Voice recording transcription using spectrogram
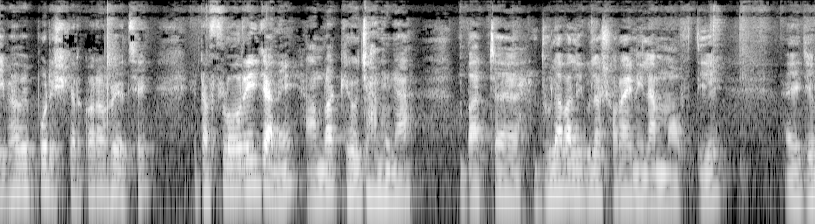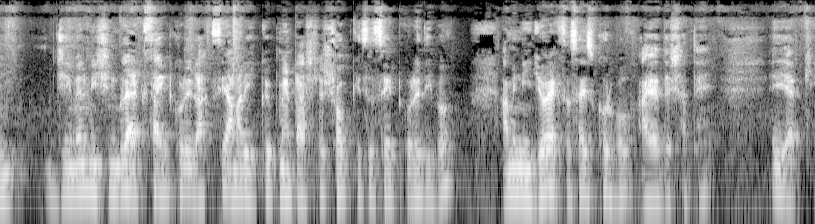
এইভাবে পরিষ্কার করা হয়েছে, এটা ফ্লোরেই জানে, আমরা কেউ জানি না। বাট ধুলাবালিগুলো সরাই নিলাম মফ দিয়ে। এই যে জিমের মেশিনগুলো এক সাইড করে রাখছি, আমার ইকুইপমেন্ট আসলে সব কিছু সেট করে দিব। আমি নিজেও এক্সারসাইজ করব আয়াদের সাথে। এই আর কি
